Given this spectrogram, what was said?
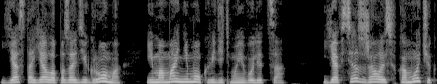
Я стояла позади грома, и Мамай не мог видеть моего лица. Я вся сжалась в комочек,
